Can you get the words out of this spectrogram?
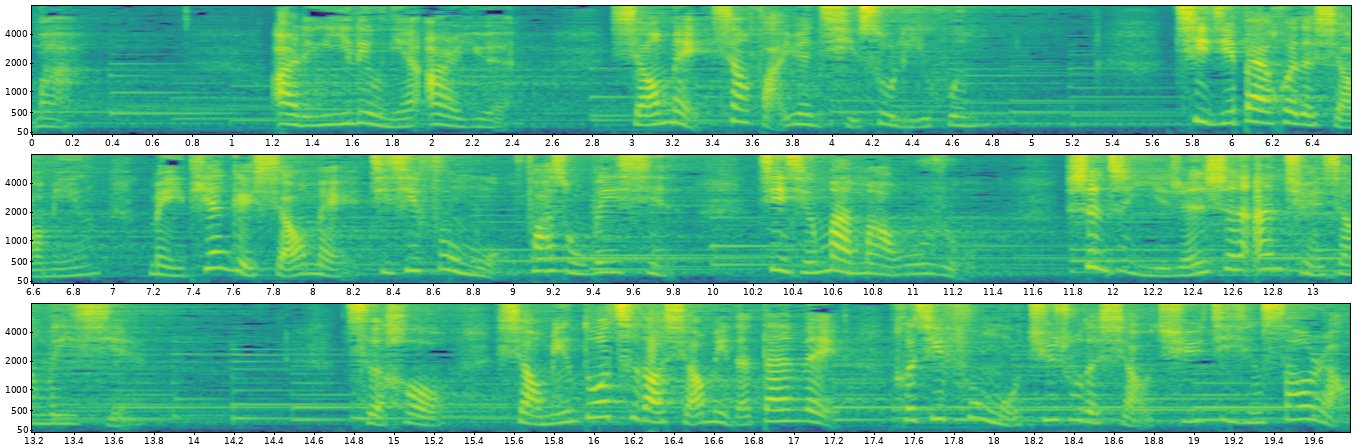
骂。二零一六年二月，小美向法院起诉离婚。气急败坏的小明每天给小美及其父母发送微信，进行谩骂侮辱，甚至以人身安全相威胁。此后，小明多次到小美的单位和其父母居住的小区进行骚扰，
